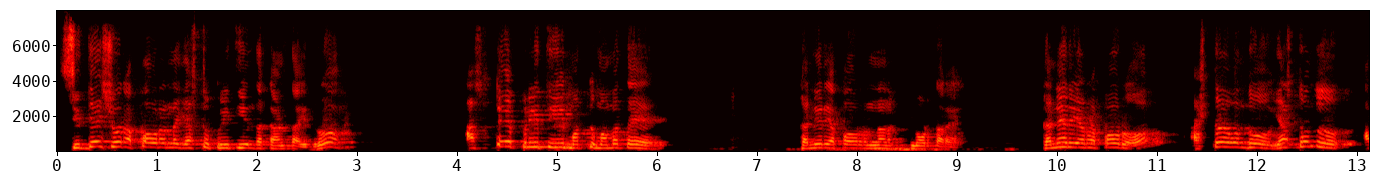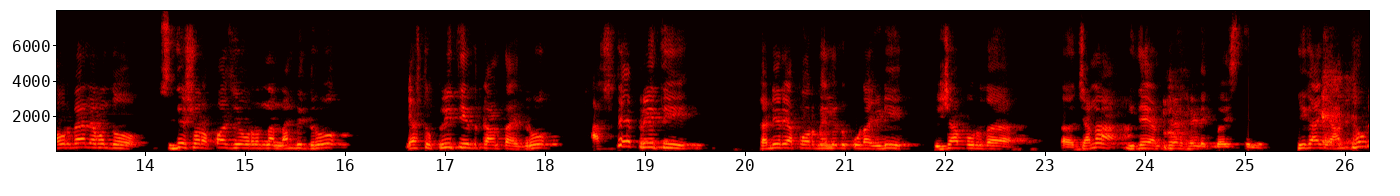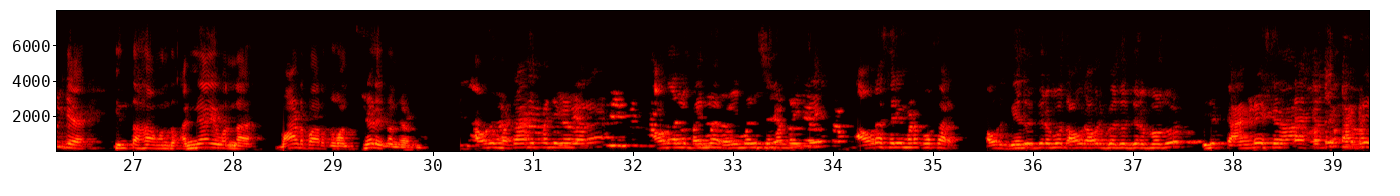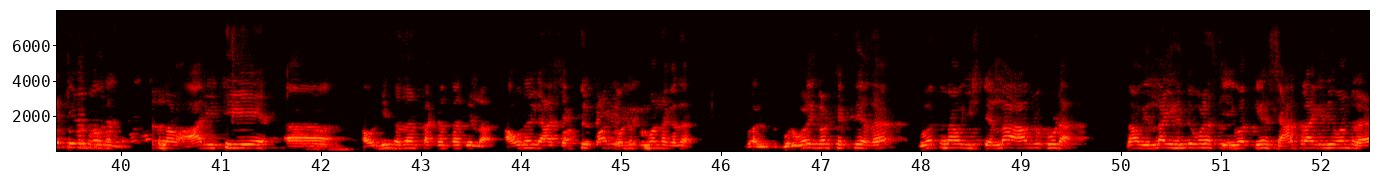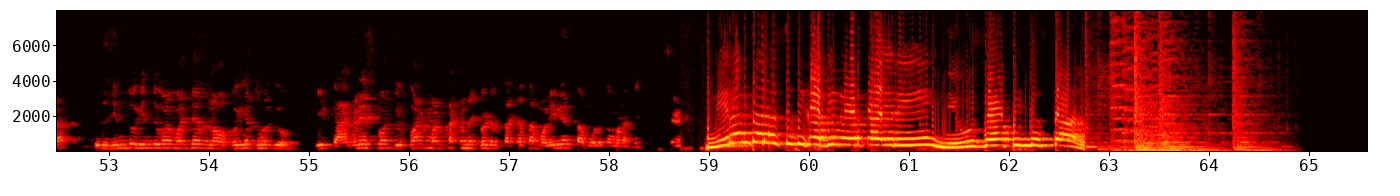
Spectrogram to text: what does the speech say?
ಸಿದ್ದೇಶ್ವರ ಅಪ್ಪ ಅವರನ್ನ ಎಷ್ಟು ಪ್ರೀತಿಯಿಂದ ಕಾಣ್ತಾ ಇದ್ರು? ಅಷ್ಟೇ ಪ್ರೀತಿ ಮತ್ತು ಮಮತೆ ಕನ್ನೇರಿ ಅಪ್ಪ ಅವರನ್ನ ನೋಡ್ತಾರೆ. ಕನ್ನೇರಿ ಅವರಪ್ಪ ಅವರು ಅಷ್ಟ ಒಂದು, ಎಷ್ಟೊಂದು ಅವ್ರ ಮೇಲೆ ಒಂದು ಸಿದ್ದೇಶ್ವರ ಅಪ್ಪಾಜಿ ಅವರನ್ನ ನಂಬಿದ್ರು, ಎಷ್ಟು ಪ್ರೀತಿಯಿಂದ ಕಾಣ್ತಾ ಇದ್ರು. ಅಷ್ಟೇ ಪ್ರೀತಿ ಕಣ್ಣೀರಪ್ಪ ಅವ್ರ ಮೇಲೂ ಕೂಡ ಇಡೀ ಬಿಜಾಪುರದ ಜನ ಇದೆ ಅಂತ ಹೇಳಿ ಹೇಳಿಕ್ ಬಯಸ್ತೀನಿ. ಹೀಗಾಗಿ ಅಂಥವ್ರಿಗೆ ಇಂತಹ ಒಂದು ಅನ್ಯಾಯವನ್ನ ಮಾಡಬಾರದು ಅಂತ ಹೇಳಿ ನಾನು ಹೇಳ ಅವರು ಮಠಾಧಿಪತಿಗಳ ಅವರಲ್ಲಿ ಅವರ ಸರಿ ಮಾಡಕ್ ಹೋಗ್ತಾರ. ಅವ್ರು ಬೇದದ್ದಿರ್ಬೋದು ಅವ್ರು ಅವ್ರು ಬೇದದ್ದಿರ್ಬೋದು ಇದು ಕಾಂಗ್ರೆಸ್ ಕಾಂಗ್ರೆಸ್ ನಾವು ಆ ರೀತಿ ಅವ್ರ ಹಿಂದ ಅದ ಅಂತಕ್ಕಂಥದ್ದಿಲ್ಲ. ಅವರಲ್ಲಿ ಆ ಶಕ್ತಿ ಬಹಳ ದೊಡ್ಡ ಪ್ರಮಾಣದಾಗ ಅದ. ಗುರುಗಳಿಗೆ ದೊಡ್ಡ ಶಕ್ತಿ ಅದ. ಇವತ್ತು ನಾವು ಇಷ್ಟೆಲ್ಲಾ ಆದ್ರೂ ಕೂಡ ನಾವು ಎಲ್ಲಾ ಹಿಂದೂಗಳ ಇವತ್ತೇನ್ ಶಾಂತರಾಗಿದೀವಿ ಅಂದ್ರ ಇದು ಹಿಂದೂ ಹಿಂದೂಗಳ ಮಧ್ಯೆ ನಾವು ಬಗೆಹರಿಸ್ಕೊತೀವಿ ಈ ಕಾಂಗ್ರೆಸ್ ಬಂದು ಇಬ್ಬಾಗ್ ಮಾಡ್ತಕ್ಕಂಥ ಬಿಡಿರ್ತಕ್ಕಂಥ ಮಳಿಗೆ ಅಂತ ಮೂಲಕ ಮಾಡಕ್ಕೆ. ನಿರಂತರ ಸುದ್ದಿಗಾಗಿ ನೋಡ್ತಾ ಇರಿ. News of Hindustan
